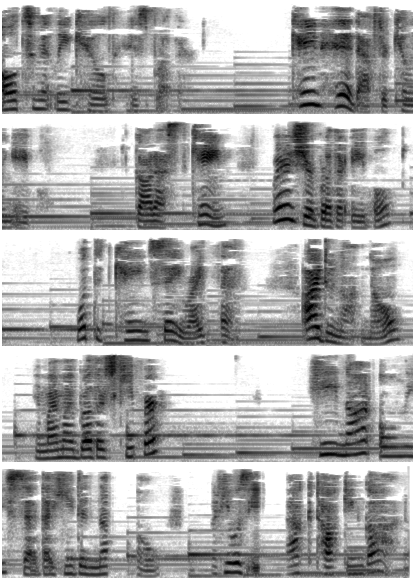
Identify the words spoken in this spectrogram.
ultimately killed his brother. Cain hid after killing Abel. God asked Cain, Where is your brother Abel? What did Cain say right then? I do not know. Am I my brother's keeper? He not only said that he did not know, but he was back talking God.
